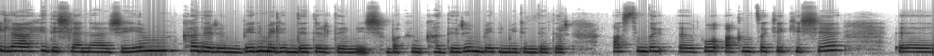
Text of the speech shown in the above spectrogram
ilahi dişil enerjiyim. Kaderim benim elimdedir demiş. Bakın kaderim benim elimdedir. Aslında e, bu aklınızdaki kişi e,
